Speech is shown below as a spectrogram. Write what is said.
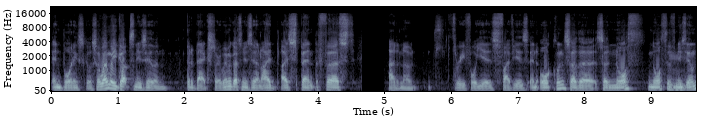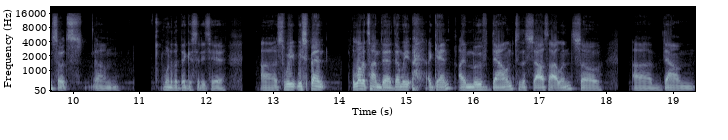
in boarding school. So when we got to New Zealand, bit of backstory. When we got to New Zealand, I I spent the first I don't know three four years five years in Auckland. So the so north north of New Mhm. Zealand. So it's um, one of the biggest cities here. Uh, so we we spent a lot of time there. Then we again I moved down to the South Island. So um, down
